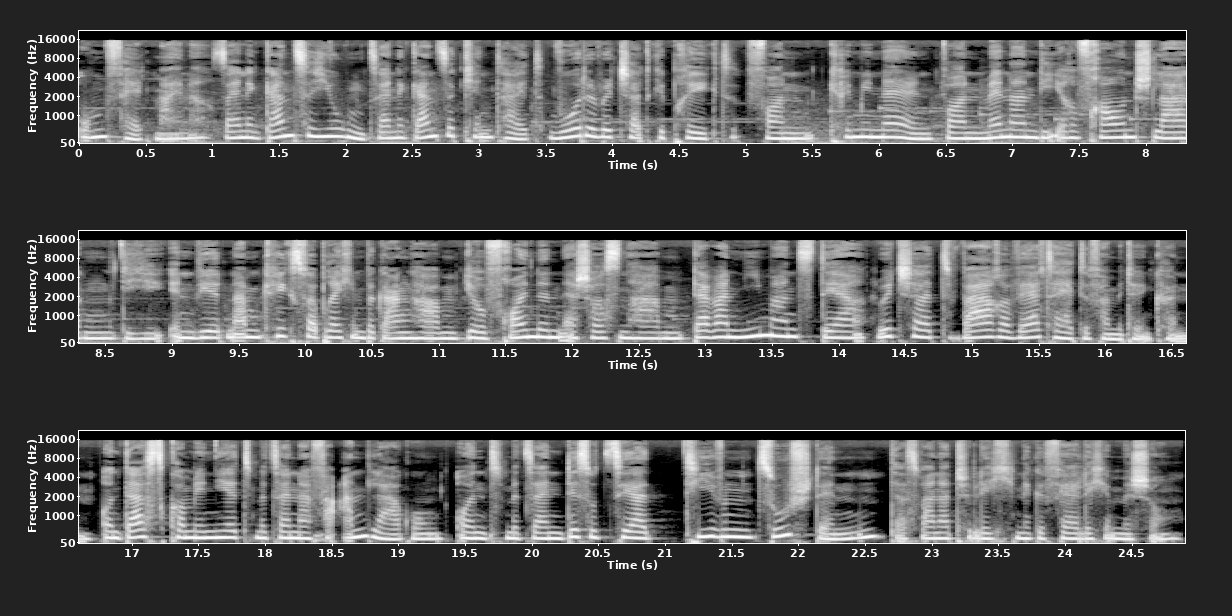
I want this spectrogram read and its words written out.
Umfeld meine. Seine ganze Jugend, seine ganze Kindheit wurde Richard geprägt von Kriminellen, von Männern, die ihre Frauen schlagen, die in Vietnam Kriegsverbrechen begangen haben, ihre Freundinnen erschossen haben. Da war niemand, der Richard wahre Werte hätte vermitteln können. Und das kombiniert mit seiner Veranlagung und mit seinen dissoziativen Zuständen, das war natürlich eine gefährliche Mischung.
